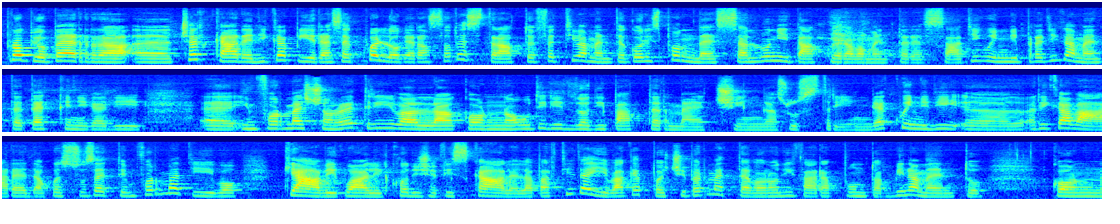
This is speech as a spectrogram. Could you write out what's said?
proprio per eh, cercare di capire se quello che era stato estratto effettivamente corrispondesse all'unità a cui eravamo interessati, quindi praticamente tecniche di eh, information retrieval con utilizzo di pattern matching su stringhe, quindi di eh, ricavare da questo set informativo chiavi quali il codice fiscale e la partita IVA che poi ci permettevano di fare appunto abbinamento con,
